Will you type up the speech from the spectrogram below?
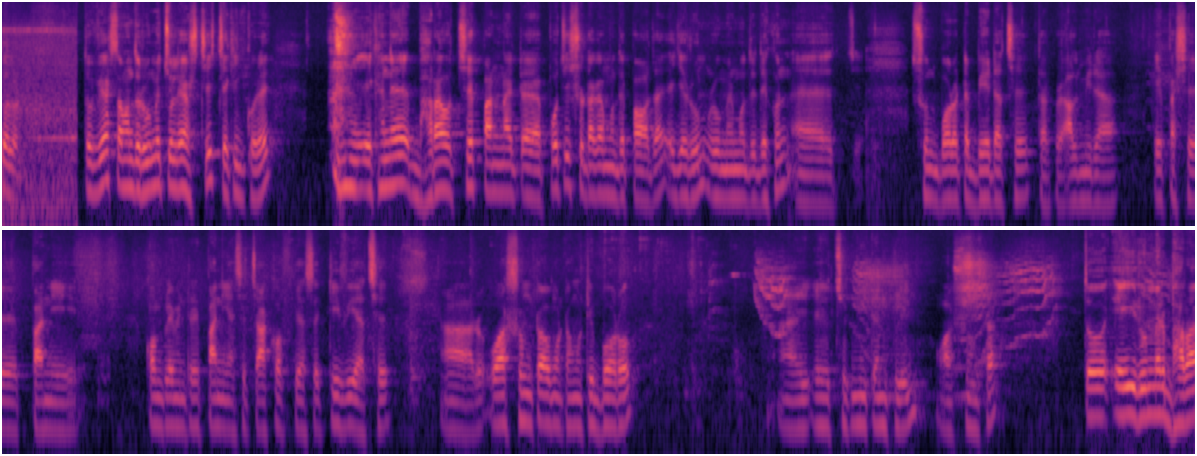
চলুন। তো ভিয়ার্স আমাদের রুমে চলে আসছি চেকিং করে। এখানে ভাড়া হচ্ছে পার নাইট পঁচিশশো টাকার মধ্যে পাওয়া যায়। এই যে রুম রুমের মধ্যে দেখুন বড় একটা বেড আছে, তারপর আলমিরা, এ পাশে পানি কমপ্লিমেন্টারি পানি আছে, চা কফি আছে টিভি আছে। আর ওয়াশরুমটাও মোটামুটি বড়। এই নিট অ্যান্ড ক্লিন ওয়াশরুমটা তো এই রুমের ভাড়া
